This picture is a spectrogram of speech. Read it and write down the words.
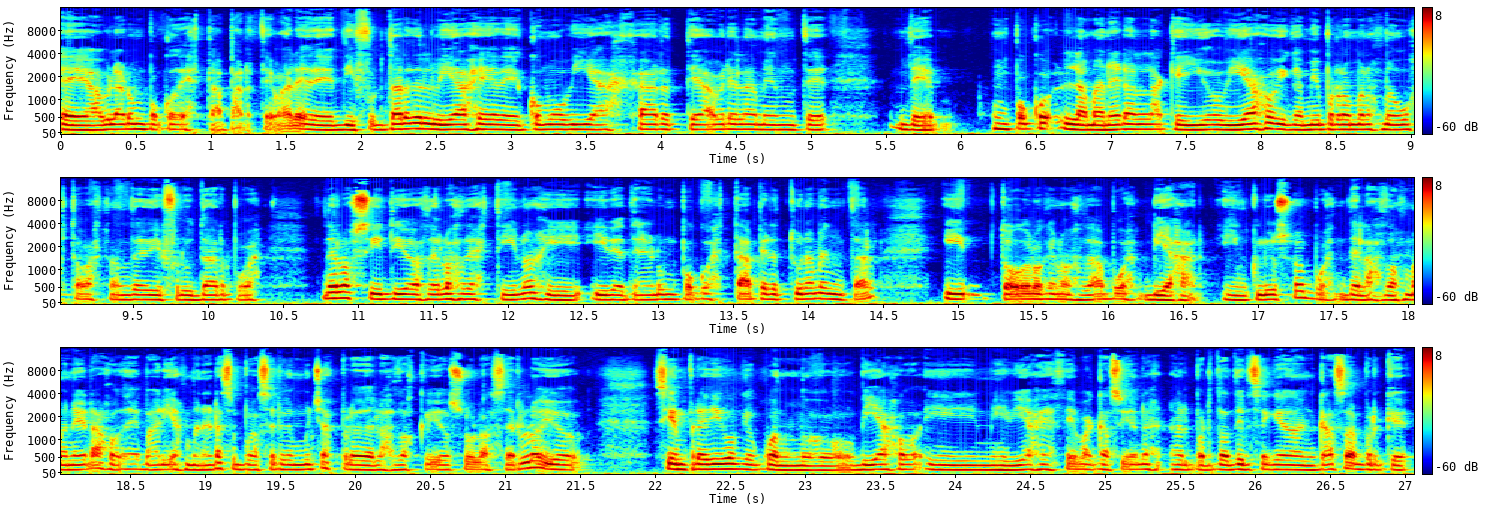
eh, hablar un poco de esta parte, ¿vale? De disfrutar del viaje, de cómo viajar te abre la mente, de un poco la manera en la que yo viajo y que a mí por lo menos me gusta bastante disfrutar pues de los sitios, de los destinos y, y, de tener un poco esta apertura mental y todo lo que nos da pues viajar. Incluso pues de las dos maneras o de varias maneras, se puede hacer de muchas, pero de las dos que yo suelo hacerlo, yo siempre digo que cuando viajo y mis viajes de vacaciones, el portátil se queda en casa porque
